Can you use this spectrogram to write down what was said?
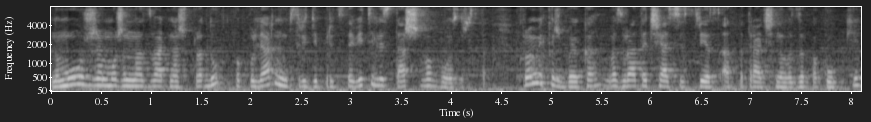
но мы уже можем назвать наш продукт популярным среди представителей старшего возраста. Кроме кэшбэка, возврата части средств от потраченного за покупки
